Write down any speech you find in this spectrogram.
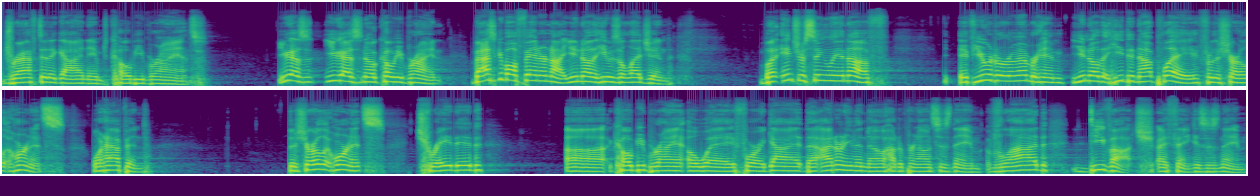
drafted a guy named Kobe Bryant. You guys, you guys know Kobe Bryant. Basketball fan or not, you know that he was a legend. But interestingly enough, if you were to remember him, you know that he did not play for the Charlotte Hornets. What happened? The Charlotte Hornets traded uh, Kobe Bryant away for a guy that I don't even know how to pronounce his name. Vlad Divac, I think, is his name.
